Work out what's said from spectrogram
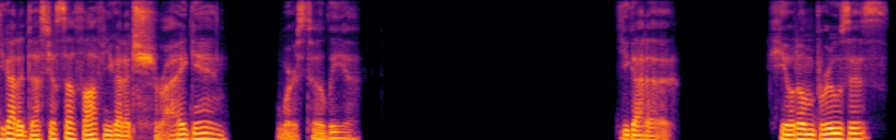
You gotta dust yourself off, you gotta try again. Words to Aaliyah. You gotta heal them bruises,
